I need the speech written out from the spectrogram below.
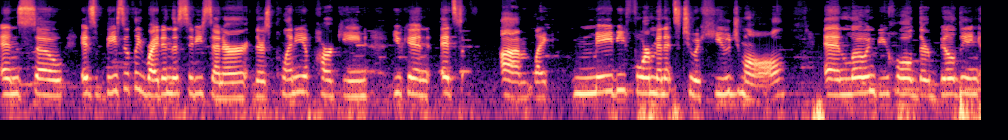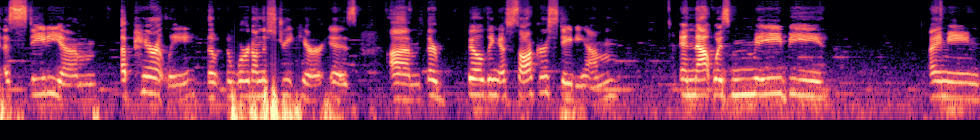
And so it's basically right in the city center. There's plenty of parking. You can, it's um, like maybe four minutes to a huge mall. And lo and behold, they're building a stadium. Apparently, the, the word on the street here is um, they're building a soccer stadium. And that was maybe i mean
